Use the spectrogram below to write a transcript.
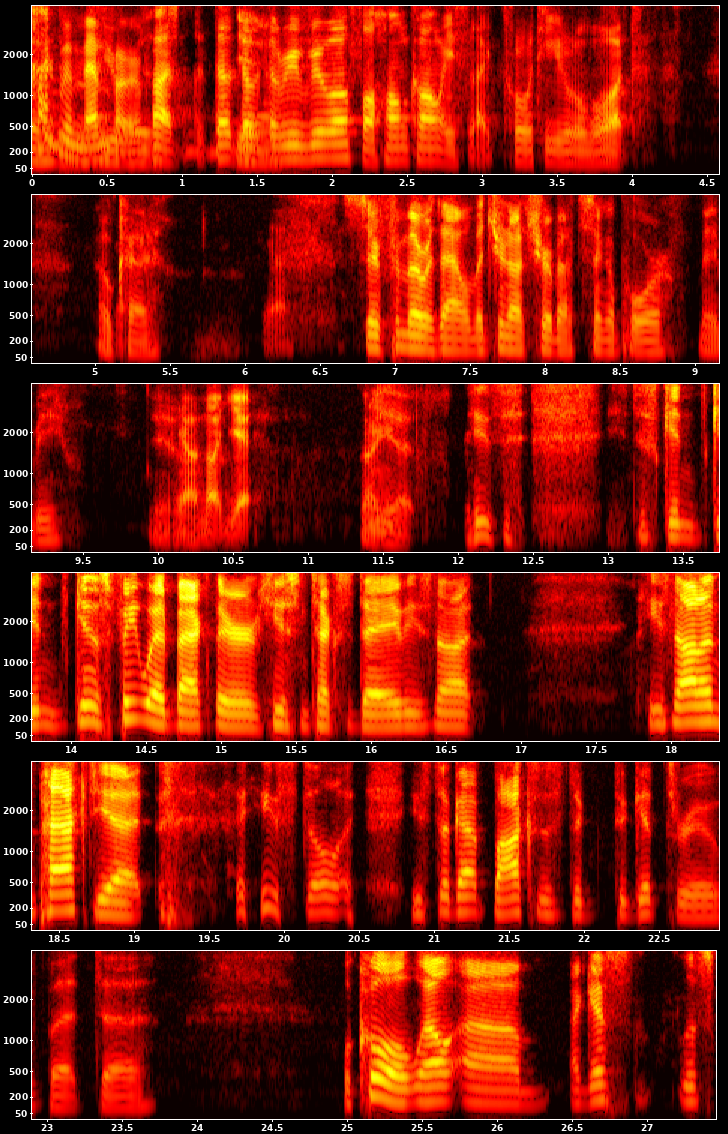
I can't remember, but the, the, Yeah. the reviewer for Hong Kong is like Crowty Robot. okay, Yes. so you're familiar with that one, but you're not sure about Singapore, maybe. Yeah, Yeah, not yet. not Mm. yet. He's he's just getting getting getting his feet wet back there, Houston, Texas. Dave, he's not he's not unpacked yet. he's still he's still got boxes to to get through, but uh well, cool. Well, um, I guess let's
